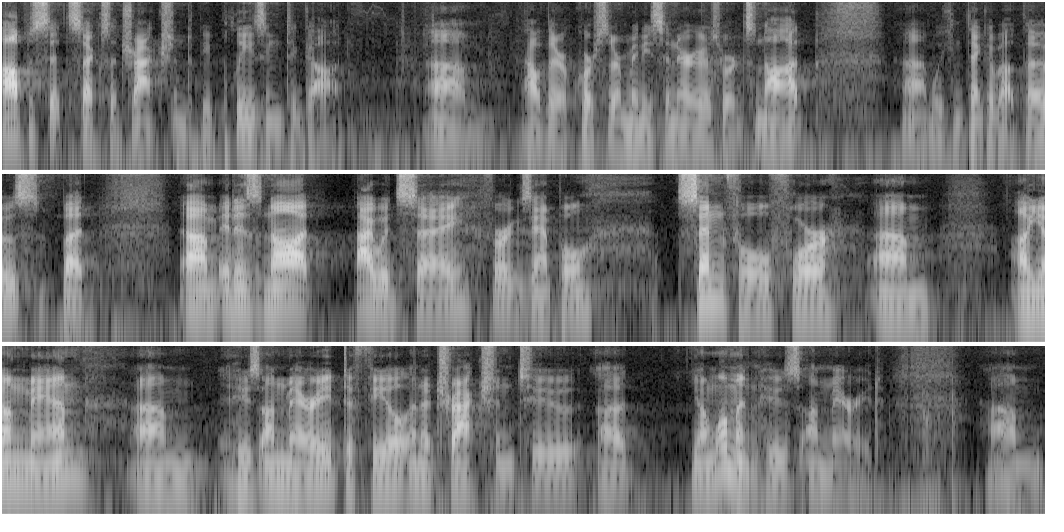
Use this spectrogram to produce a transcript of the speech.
opposite sex attraction to be pleasing to God. Um, now, there, of course, there are many scenarios where it's not. Uh, we can think about those. But um, it is not, I would say, for example, sinful for um, a young man um, who's unmarried to feel an attraction to a young woman who's unmarried. Um,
